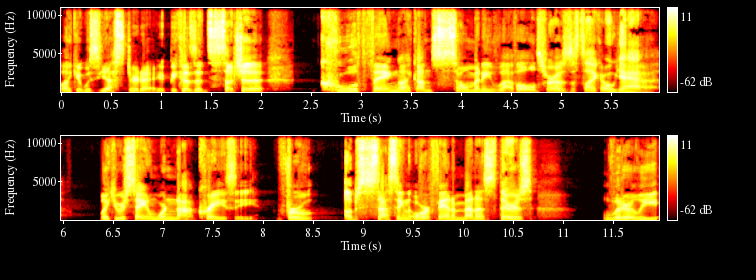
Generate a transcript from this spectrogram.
like it was yesterday because it's such a cool thing like on so many levels where I was just like, "Oh yeah, like you were saying, we're not crazy." For obsessing over Phantom Menace, there's literally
